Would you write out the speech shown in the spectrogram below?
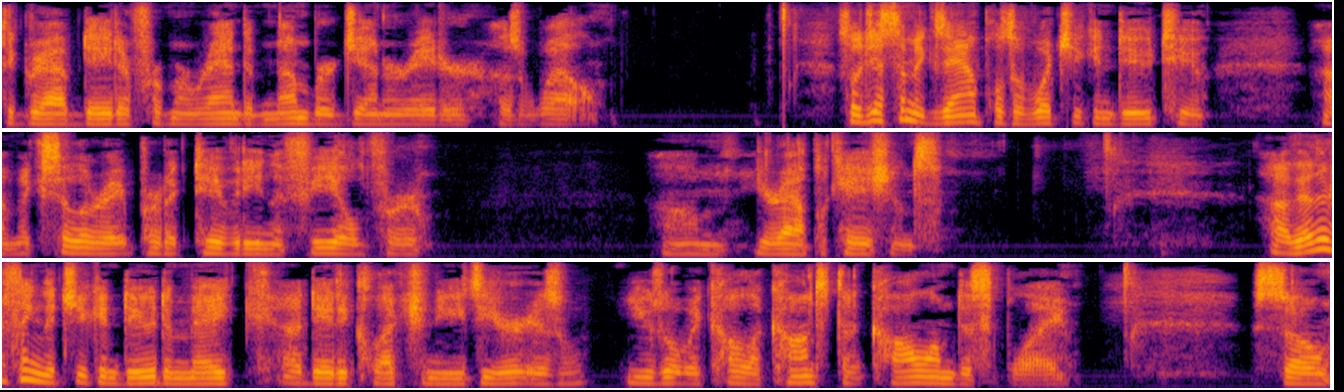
to grab data from a random number generator as well. So just some examples of what you can do to um, accelerate productivity in the field for um, your applications. Uh, the other thing that you can do to make uh, data collection easier is use what we call a constant column display. So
